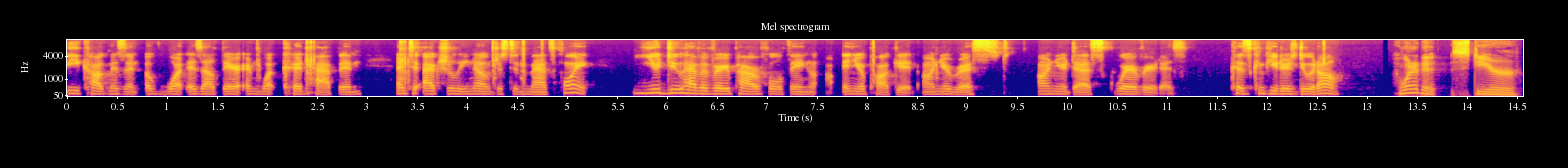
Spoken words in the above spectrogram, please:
be cognizant of what is out there and what could happen and to actually know just to matt's point you do have a very powerful thing in your pocket, on your wrist, on your desk, wherever it is, because computers do it all. I wanted to steer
